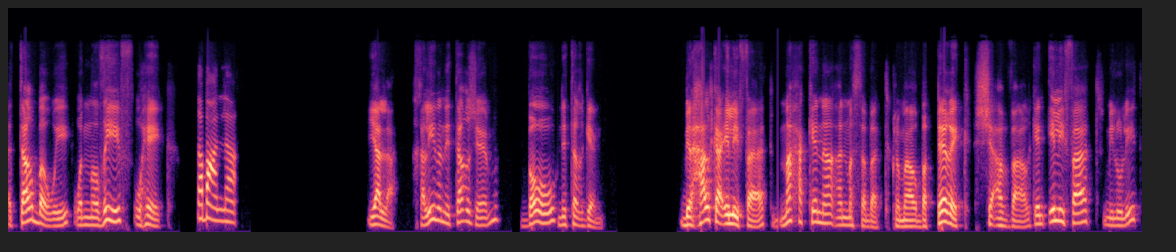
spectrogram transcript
التربوي والنظيف وهيك. طبعا لا. يلا خلينا نترجم بو نترجم. بالحلقة اللي فات ما حكينا ען מסבת, כלומר בפרק שעבר, כן, אילי פת מילולית,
